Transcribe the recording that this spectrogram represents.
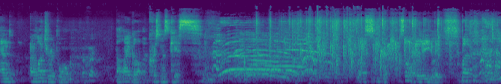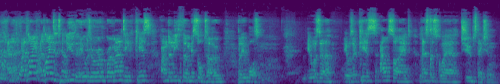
And I'd like to report that I got a Christmas kiss. It's not illegally, but I'd like I'd like to tell you that it was a romantic kiss underneath the mistletoe, but it wasn't. It was a it was a kiss outside Leicester Square tube station,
